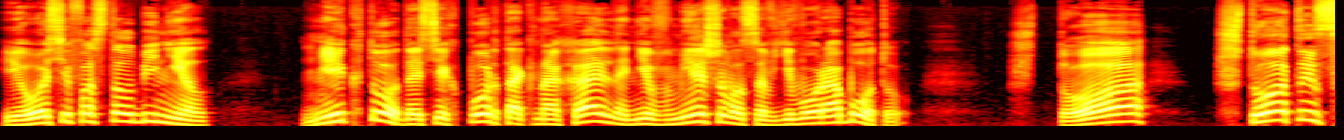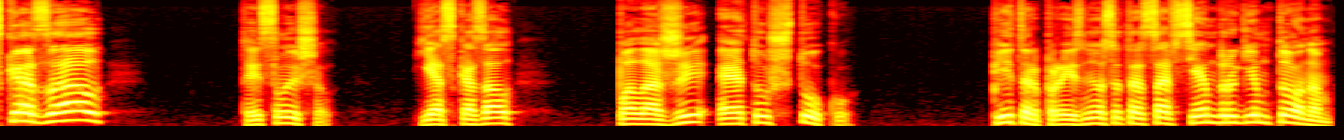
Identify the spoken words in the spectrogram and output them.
Иосиф остолбенел. Никто до сих пор так нахально не вмешивался в его работу. «Что? Что ты сказал?» «Ты слышал. Я сказал, положи эту штуку». Питер произнес это совсем другим тоном,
